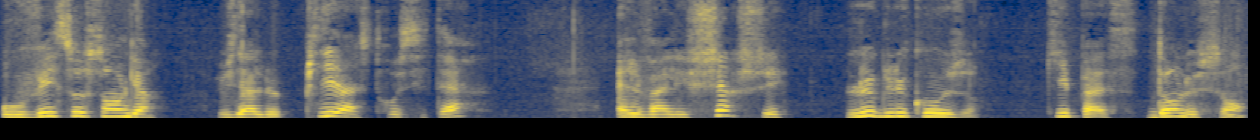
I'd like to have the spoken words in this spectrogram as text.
au vaisseau sanguin via le pied astrocytaire. Elle va aller chercher le glucose qui passe dans le sang,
